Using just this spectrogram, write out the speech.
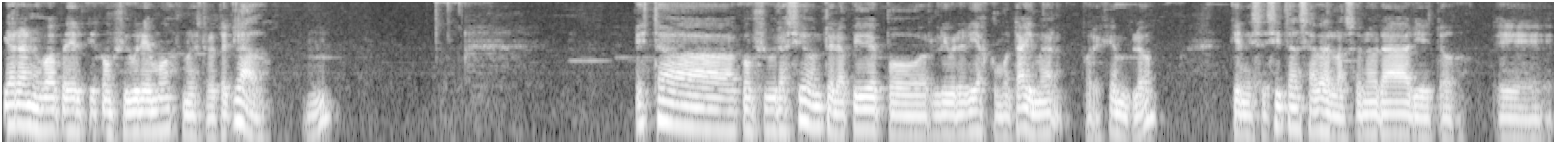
Y ahora nos va a pedir que configuremos nuestro teclado. Esta configuración te la pide por librerías como Timer, por ejemplo, que necesitan saber la zona horaria y todo. Eh,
